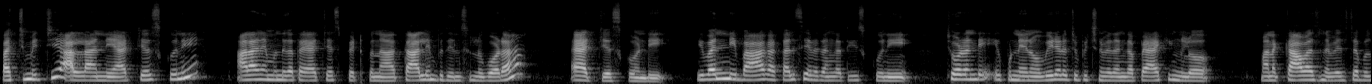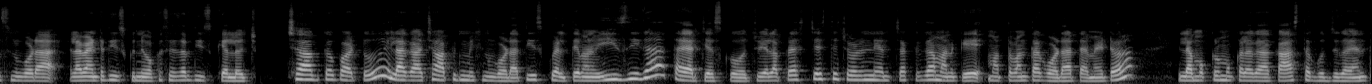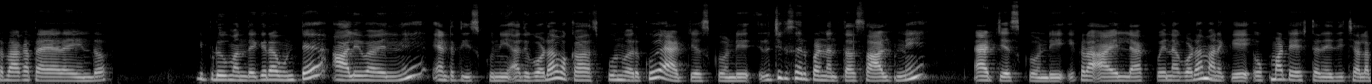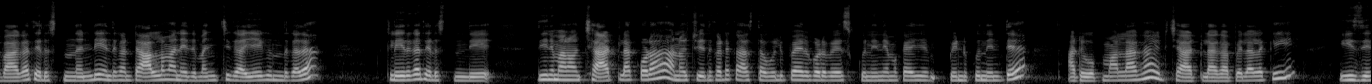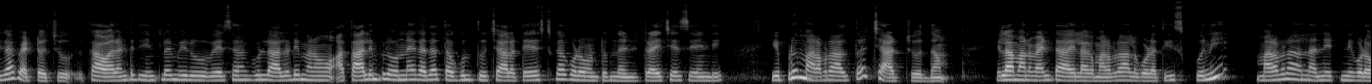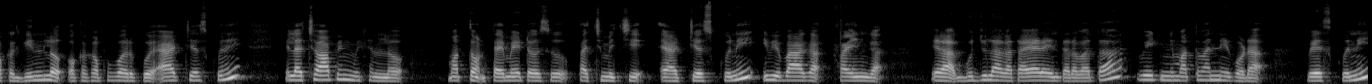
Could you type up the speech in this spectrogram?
పచ్చిమిర్చి అల్లాన్ని యాడ్ చేసుకుని అలానే ముందుగా తయారు చేసి పెట్టుకున్న తాలింపు దినుసులను కూడా యాడ్ చేసుకోండి. ఇవన్నీ బాగా కలిసే విధంగా తీసుకుని చూడండి ఇప్పుడు నేను వీడియోలో చూపించిన విధంగా ప్యాకింగ్లో మనకు కావాల్సిన వెజిటబుల్స్ని కూడా ఇలా వెంట తీసుకుని ఒక సిజర్ తీసుకెళ్ళొచ్చు. చాక్తో పాటు ఇలాగా చాపింగ్ మిషన్ కూడా తీసుకువెళ్తే మనం ఈజీగా తయారు చేసుకోవచ్చు. ఇలా ప్రెస్ చేస్తే చూడండి ఎంత చక్కగా మనకి మొత్తం అంతా కూడా టమాటో ఇలా ముక్కలు ముక్కలుగా కాస్త గుజ్జుగా ఎంత బాగా తయారైందో. ఇప్పుడు మన దగ్గర ఉంటే ఆలివ్ ఆయిల్ని ఎంట తీసుకుని అది కూడా ఒక స్పూన్ వరకు యాడ్ చేసుకోండి. రుచికి సరిపడినంత సాల్ట్ని యాడ్ చేసుకోండి. ఇక్కడ ఆయిల్ లేకపోయినా కూడా మనకి ఉప్మా టేస్ట్ అనేది చాలా బాగా తెలుస్తుందండి. ఎందుకంటే అల్లం అనేది మంచిగా ఏగుంది కదా క్లియర్గా తెలుస్తుంది. దీన్ని మనం చాట్లా కూడా అనొచ్చు. ఎందుకంటే కాస్త ఉల్లిపాయలు కూడా వేసుకుని నిమ్మకాయ పిండుకుని తింటే అటు ఉప్మాలాగా ఇటు చాట్లాగా పిల్లలకి ఈజీగా పెట్టవచ్చు కావాలంటే దీంట్లో మీరు వేరుశనగ గుళ్ళు ఆల్రెడీ మనం ఆ తాలింపులు ఉన్నాయి కదా తగులుతూ చాలా టేస్ట్గా కూడా ఉంటుందండి. ట్రై చేసేయండి. ఇప్పుడు మరమరాలతో చాట్ చూద్దాం. ఇలా మనం వెంట ఇలాగ మరమరాలు కూడా తీసుకుని మరమరాలు అన్నింటినీ కూడా ఒక గిన్నెలో ఒక కప్పు వరకు యాడ్ చేసుకుని ఇలా చాపింగ్ మిషన్లో మొత్తం టమాటోస్ పచ్చిమిర్చి యాడ్ చేసుకుని ఇవి బాగా ఫైన్గా ఇలా గుజ్జులాగా తయారైన తర్వాత వీటిని మొత్తం అన్నీ కూడా వేసుకుని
